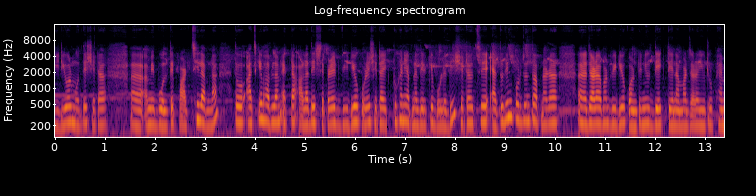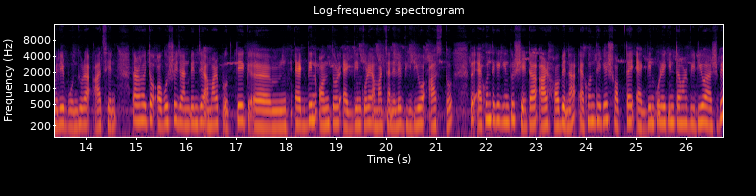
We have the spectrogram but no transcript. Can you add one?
ভিডিওর মধ্যে সেটা আমি বলতে পারছিলাম না। তো আজকে ভাবলাম একটা আলাদা সেপারেট ভিডিও করে সেটা একটুখানি আপনাদেরকে বলে দিই। সেটা হচ্ছে এতদিন পর্যন্ত আপনারা যারা আমার ভিডিও কন্টিনিউ দেখতেন, আমার যারা ইউটিউব ফ্যামিলির বন্ধুরা আছেন, তারা হয়তো অবশ্যই জানবেন যে আমার প্রত্যেক একদিন অন্তর একদিন করে আমার চ্যানেলে ভিডিও আসতো। তো এখন থেকে কিন্তু সেটা আর হবে না। এখন থেকে সপ্তাহে একদিন করে কিন্তু আমার ভিডিও আসবে।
